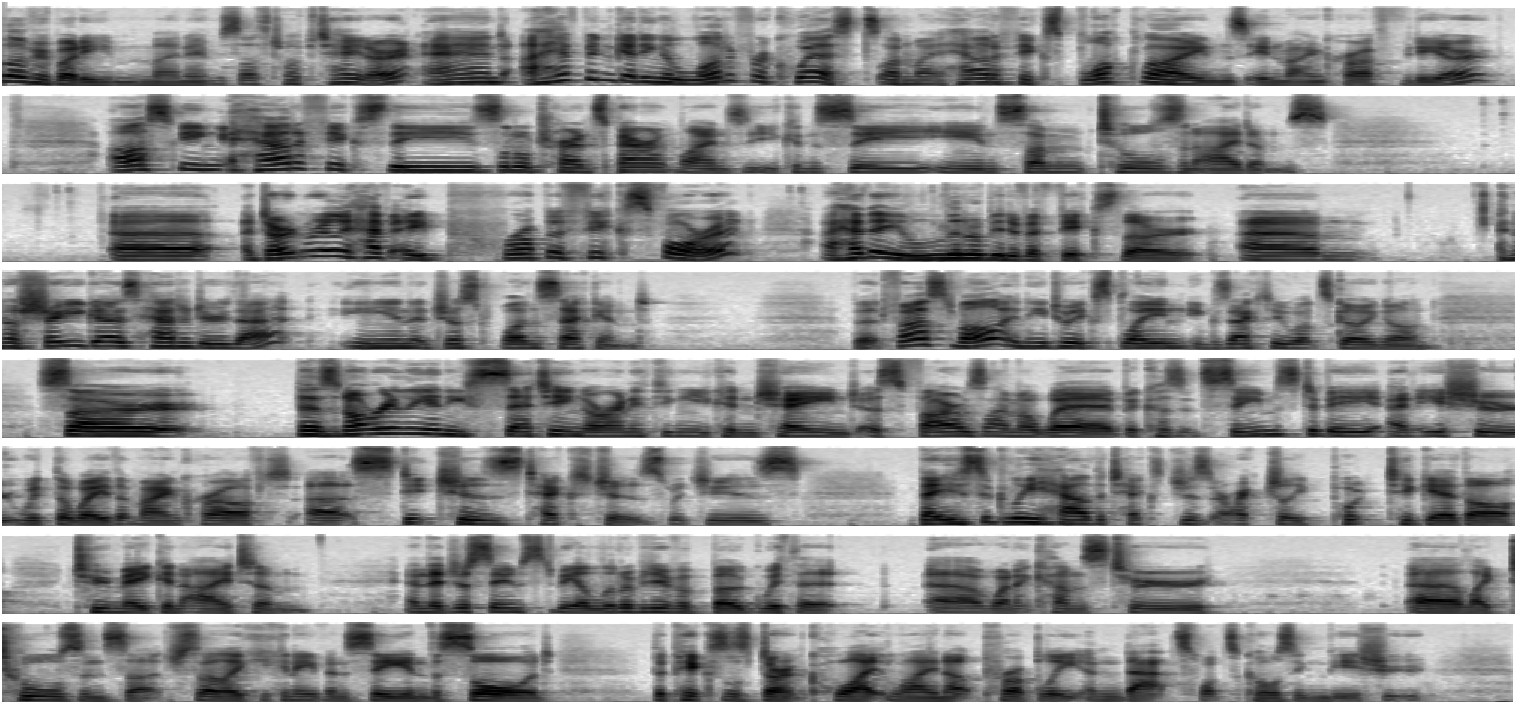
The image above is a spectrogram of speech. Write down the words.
Hello everybody, my name is Othtor Potato, and I have been getting a lot of requests on my how to fix block lines in Minecraft video, asking how to fix these little transparent lines that you can see in some tools and items. Uh, I don't really have a proper fix for it. I have a little bit of a fix though, um, and I'll show you guys how to do that in just one second. But first of all, I need to explain exactly what's going on. So, there's not really any setting or anything you can change as far as I'm aware because it seems to be an issue with the way that Minecraft uh, stitches textures, which is basically how the textures are actually put together to make an item. And there just seems to be a little bit of a bug with it uh, when it comes to uh, like tools and such. So like you can even see in the sword, the pixels don't quite line up properly, and that's what's causing the issue.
